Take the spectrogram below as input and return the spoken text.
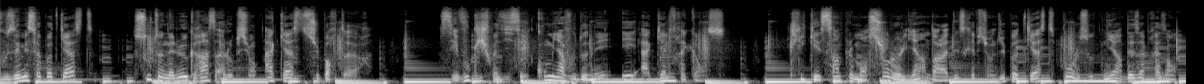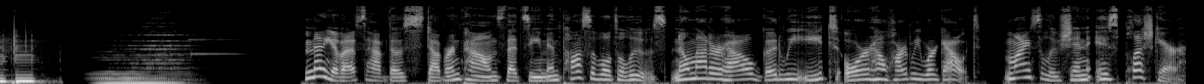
Vous aimez ce podcast? Soutenez-le grâce à l'option ACAST Supporter. C'est vous qui choisissez combien vous donnez et à quelle fréquence. Cliquez simplement sur le lien dans la description du podcast pour le soutenir dès à présent. Many of us have those stubborn pounds that seem impossible to lose, no matter how good we eat or how hard we work out. My solution is PlushCare.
